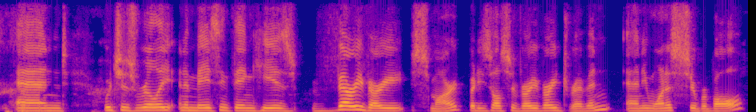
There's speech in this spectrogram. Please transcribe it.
and which is really an amazing thing. He is very, very smart, but he's also very, very driven, and he won a Super Bowl.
